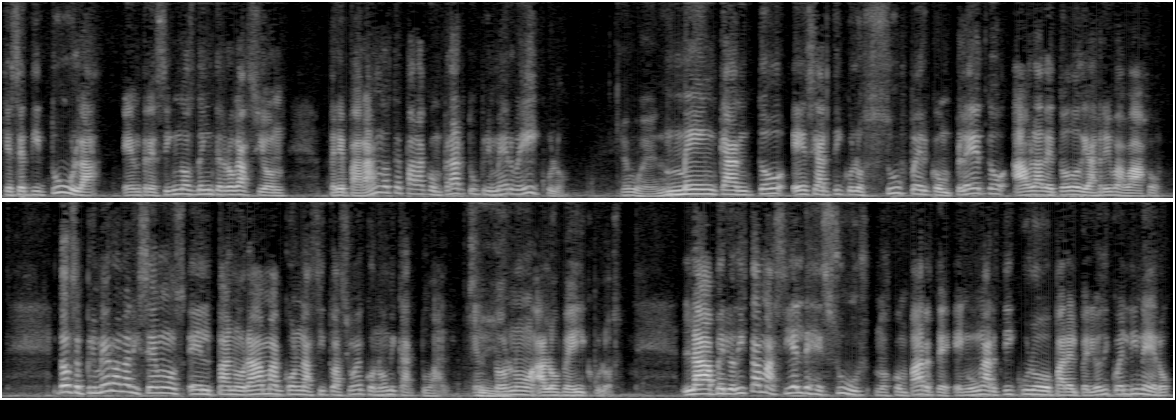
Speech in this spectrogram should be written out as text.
que se titula, entre signos de interrogación, preparándote para comprar tu primer vehículo. Qué bueno. Me encantó ese artículo súper completo, habla de todo de arriba abajo. Entonces, primero analicemos el panorama con la situación económica actual en torno a los vehículos. La periodista Maciel de Jesús nos comparte en un artículo para el periódico El Dinero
